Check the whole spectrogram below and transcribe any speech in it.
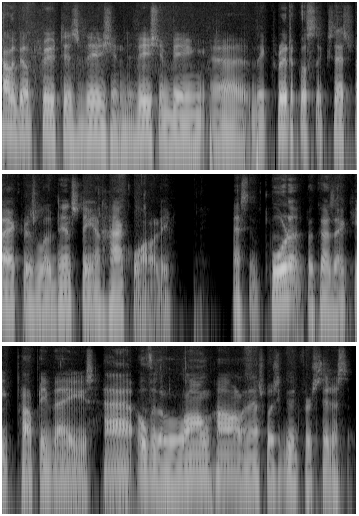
Colleyville true to its vision? The vision being uh, the critical success factor is low density and high quality. That's important because I keep property values high over the long haul, and that's what's good for citizens.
